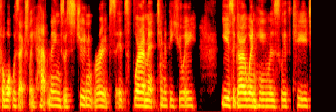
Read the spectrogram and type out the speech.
for what was actually happening. So student groups. It's where I met Timothy Huey years ago when he was with QUT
